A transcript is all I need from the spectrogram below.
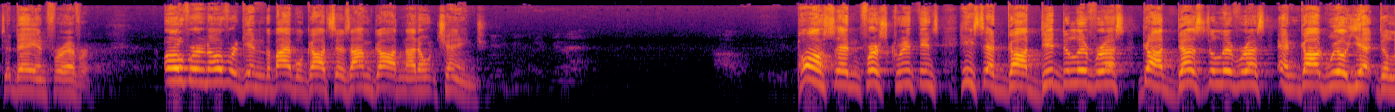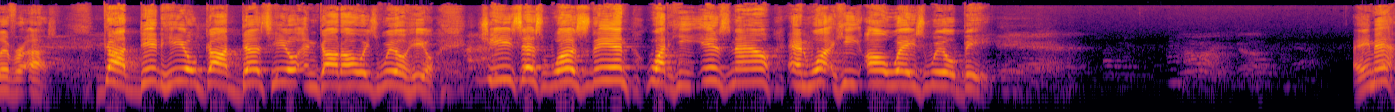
today, and forever. Over and over again in the Bible, God says, I'm God and I don't change. Paul said in 1 Corinthians, he said, God did deliver us, God does deliver us, and God will yet deliver us. God did heal, God does heal, and God always will heal. Jesus was then what he is now and what he always will be. Amen.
